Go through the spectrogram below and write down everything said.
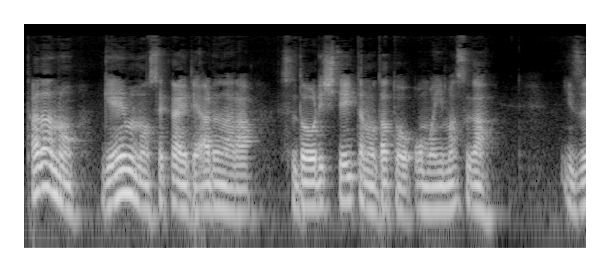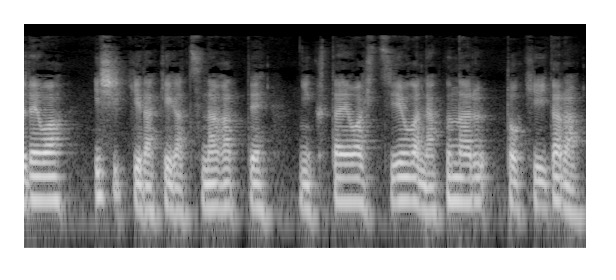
ただのゲームの世界であるなら素通りしていたのだと思いますが、いずれは意識だけがつながって肉体は必要がなくなると聞いたら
